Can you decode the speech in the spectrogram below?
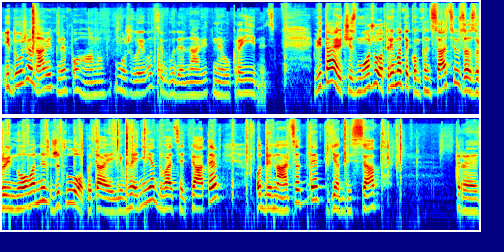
і дуже навіть непогано. Можливо, це буде навіть не українець. Вітаю, чи зможу отримати компенсацію за зруйноване житло? Питає Євгенія 25 11 53.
